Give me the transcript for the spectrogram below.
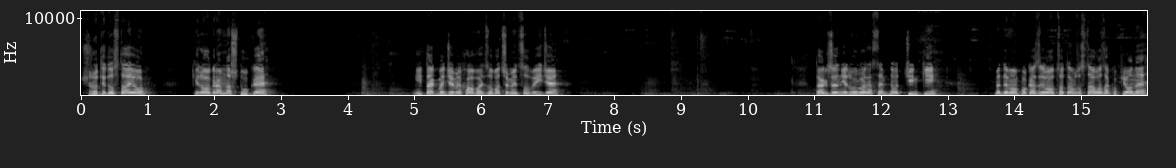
Śruty dostają kilogram na sztukę. I tak będziemy chować. Zobaczymy co wyjdzie. Także niedługo następne odcinki. Będę Wam pokazywał co tam zostało zakupione.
